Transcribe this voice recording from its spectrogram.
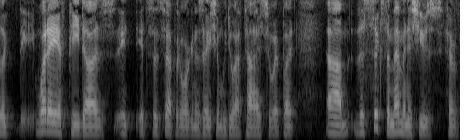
look, the, what AFP does, it, it's a separate organization. We do have ties to it, but um, the Sixth Amendment issues have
